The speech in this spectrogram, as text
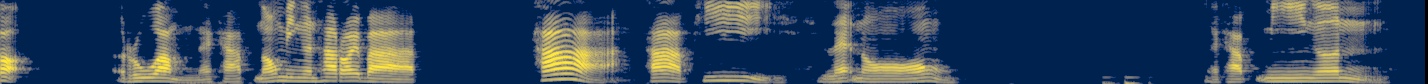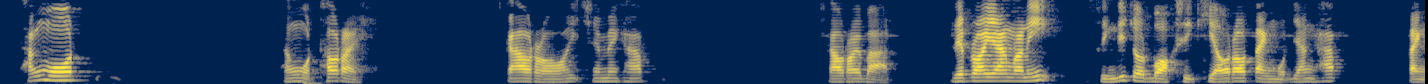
ก็รวมนะครับ น้องมีเงินห้าร้อยบาท ถ้าถ้าพี่และน้องนะครับ มีเงินทั้งหมด ทั้งหมดเท่าไหร่เก้าร้อยใช่ไหมครับเก้าร้อยบาท เรียบร้อยยังตอนนี้ สิ่งที่โจทย์บอกสีเขียวเราแต่งหมดยังครับ แต่ง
